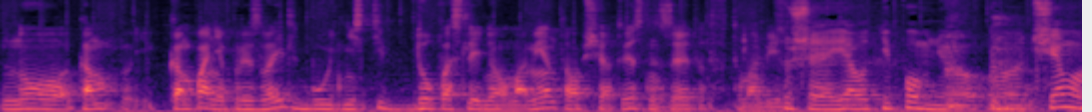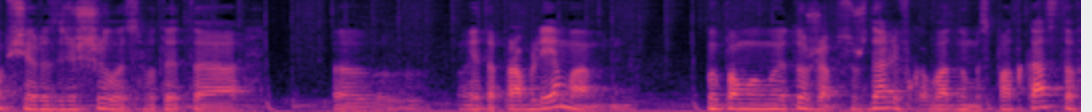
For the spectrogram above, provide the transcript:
но ком- компания-производитель будет нести до последнего момента вообще ответственность за этот автомобиль. Слушай, а я вот не помню, э, чем вообще разрешилась вот эта, э, эта проблема. Мы, по-моему, ее тоже обсуждали в, в одном из подкастов.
